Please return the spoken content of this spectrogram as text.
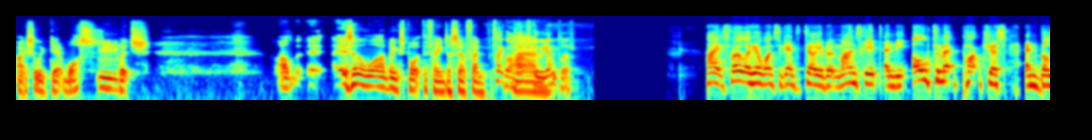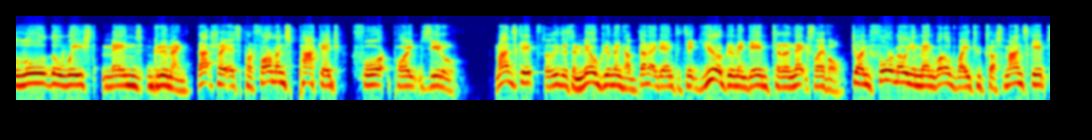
actually get worse, mm. which it's an alarming spot to find yourself in. It's like what happens um, to a young player. Hi, it's Fowler here once again to tell you about Manscaped and the ultimate purchase in below the waist men's grooming. That's right, it's Performance Package 4.0. Manscaped, the leaders in male grooming, have done it again to take your grooming game to the next level. Join 4 million men worldwide who trust Manscaped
